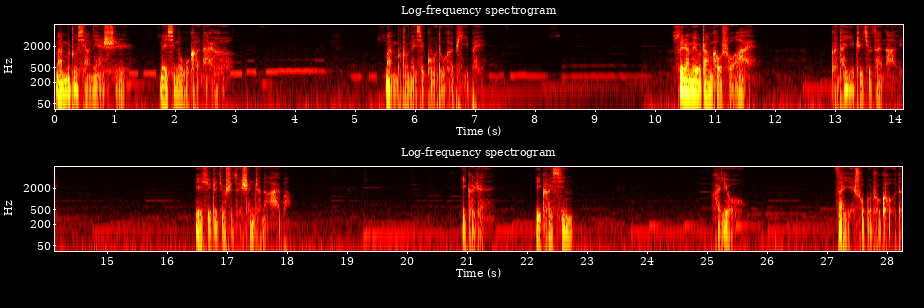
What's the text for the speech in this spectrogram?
瞒不住想念时内心的无可奈何，瞒不住那些孤独和疲惫。虽然没有张口说爱，可他一直就在那里。也许这就是最深沉的爱吧。一个人，一颗心，还有再也说不出口的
